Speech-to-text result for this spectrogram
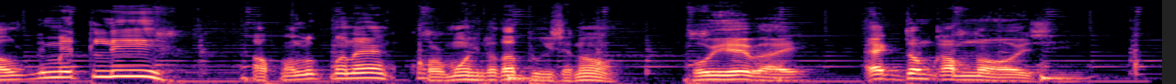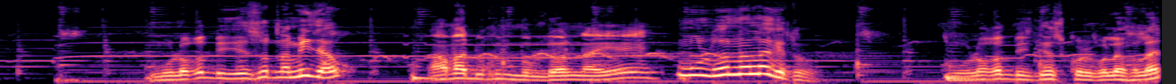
আল্টিমেটলি আপোনালোক মানে কৰ্মহীনতাত ভুগিছে ন? হয়হে ভাই একদম কাম নহয় মোৰ লগত বিজনেছত নামি যাওক আমাৰ দেখোন মূলধন নাইয়ে। মূলধন নালাগেতো মোৰ লগত বিজনেছ কৰিবলৈ হ'লে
